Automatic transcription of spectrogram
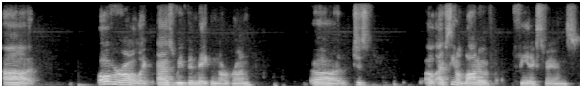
uh overall like as we've been making our run uh just uh, i've seen a lot of phoenix fans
